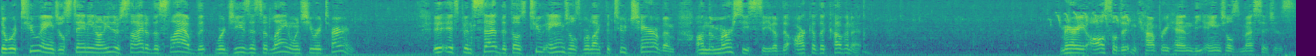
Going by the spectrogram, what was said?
There were two angels standing on either side of the slab that, where Jesus had lain when she returned. It, it's been said that those two angels were like the two cherubim on the mercy seat of the Ark of the Covenant. Mary also didn't comprehend the angel's messages.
